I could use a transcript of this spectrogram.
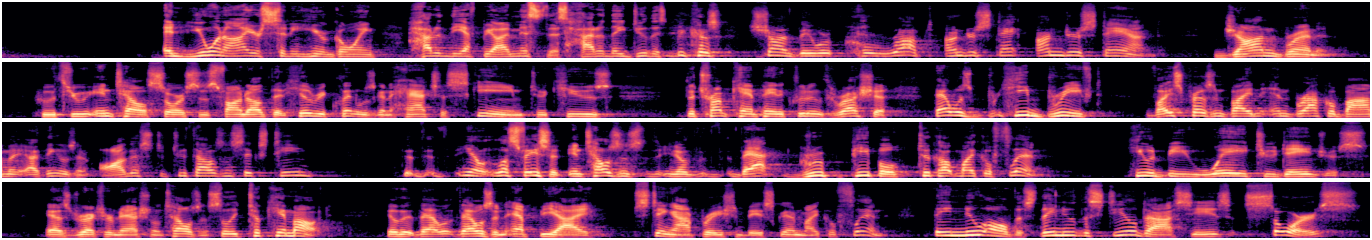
And you and I are sitting here going, how did the FBI miss this? How did they do this? Because, Sean, they were corrupt. Understand, understand. John Brennan, who through intel sources found out that Hillary Clinton was going to hatch a scheme to accuse the Trump campaign, including with Russia, that was he briefed Vice President Biden and Barack Obama. I think it was in August of 2016. The- the- You know, let's face it, intelligence. You know, that group of people took out Michael Flynn. He would be way too dangerous as director of national intelligence. So they took him out. You know, that, that, that was an FBI sting operation basically on Michael Flynn. They knew all this. They knew the Steele dossier's source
